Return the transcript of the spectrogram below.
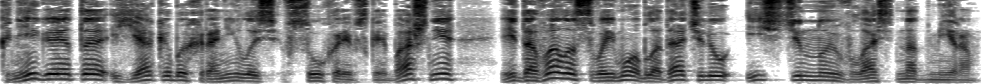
Книга эта якобы хранилась в Сухаревской башне и давала своему обладателю истинную власть над миром.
